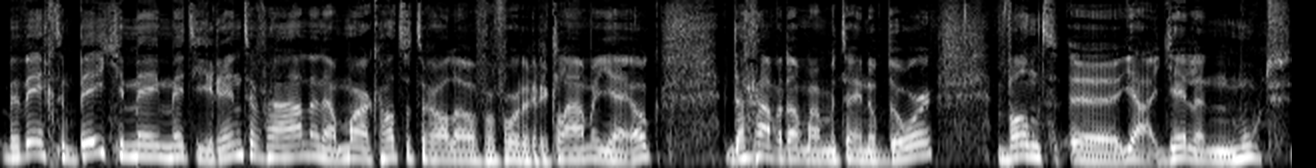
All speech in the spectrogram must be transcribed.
beweegt een beetje mee met die renteverhalen. Nou, Mark had het er al over voor de reclame. Jij ook. Daar gaan we dan maar meteen op door. Want uh, ja, Jellen moet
